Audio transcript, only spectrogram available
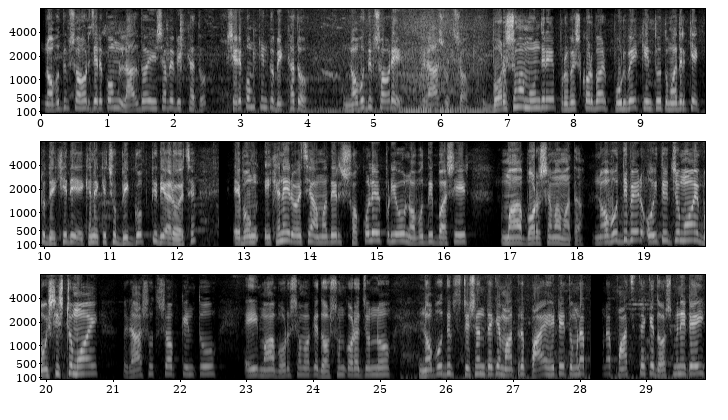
নবদ্বীপ শহর যেরকম লাল দই হিসাবে বিখ্যাত সেরকম কিন্তু বিখ্যাত নবদ্বীপ শহরে রাস উৎসব। বড়সমা মন্দিরে প্রবেশ করবার পূর্বেই কিন্তু তোমাদেরকে একটু দেখিয়ে দিয়ে এখানে কিছু বিজ্ঞপ্তি দেওয়া রয়েছে এবং এখানেই রয়েছে আমাদের সকলের প্রিয় নবদ্বীপবাসীর মা বড়শ্যামা মাতা। নবদ্বীপের ঐতিহ্যময় বৈশিষ্ট্যময় রাস উৎসব কিন্তু এই মা বড়শ্যামাকে দর্শন করার জন্য নবদ্বীপ স্টেশন থেকে মাত্র পায়ে হেঁটে তোমরা তোমরা পাঁচ থেকে দশ মিনিটেই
